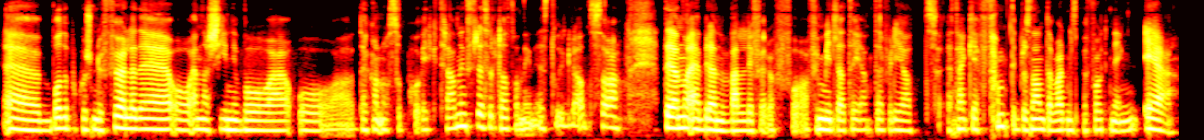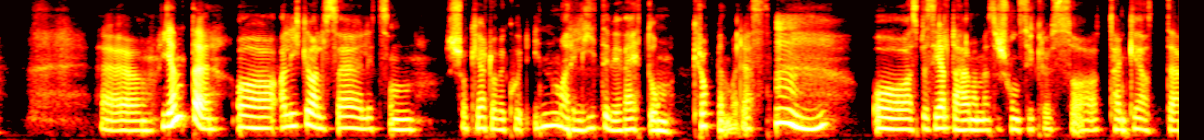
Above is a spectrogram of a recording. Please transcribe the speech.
Eh, både på hvordan du føler det, og energinivået, og det kan også påvirke treningsresultatene dine i stor grad. Så det er noe jeg brenner veldig for å få formidla til jenter, fordi at jeg tenker 50% av verdens befolkning er uh, jenter. Og allikevel så er jeg litt sånn sjokkert over hvor innmari lite vi vet om kroppen vår. Og spesielt det her med menstruasjonssyklus, så tenker jeg at det,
